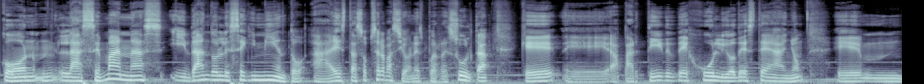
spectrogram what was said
con las semanas y dándole seguimiento a estas observaciones, pues resulta que eh, a partir de julio de este año, em,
